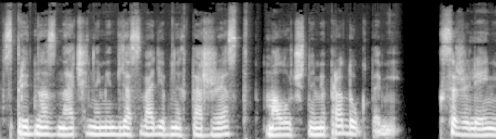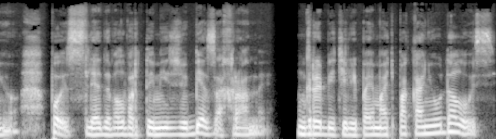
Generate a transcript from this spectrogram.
с предназначенными для свадебных торжеств молочными продуктами. К сожалению, поезд следовал в Артемизию без охраны. Грабителей поймать пока не удалось.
